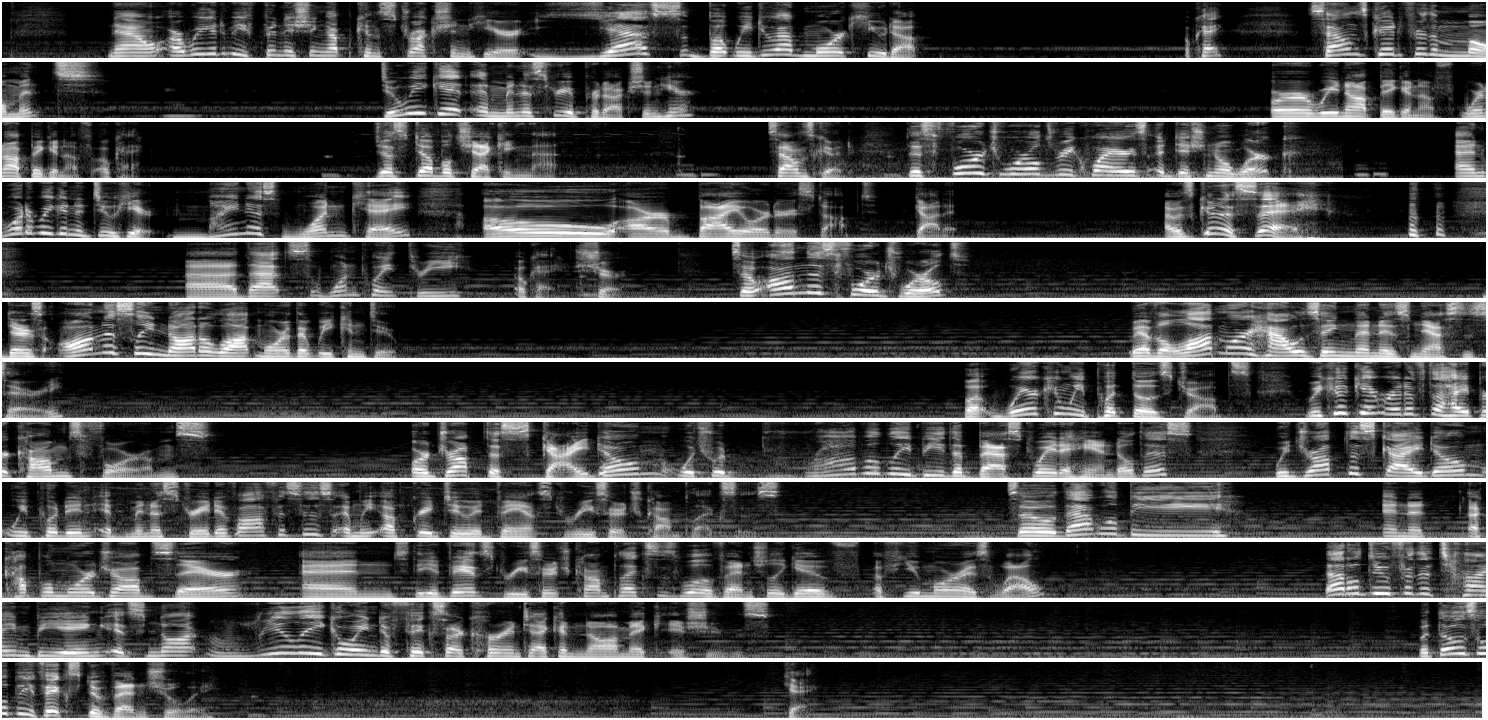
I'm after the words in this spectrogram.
Now, are we going to be finishing up construction here? Yes, but we do have more queued up. Okay, sounds good for the moment. Do we get a Ministry of Production here? Or are we not big enough? We're not big enough. Okay. Just double checking that. Sounds good. This Forge World requires additional work. And what are we going to do here? Minus 1k? Oh, our buy order stopped. Got it. I was going to say. Uh, that's 1.3. Okay, sure. So on this Forge world, There's honestly not a lot more that we can do. We have a lot more housing than is necessary. But where can we put those jobs? We could get rid of the Hypercoms forums. Or drop the Sky Dome, which would probably be the best way to handle this. We drop the Sky Dome, we put in administrative offices, and we upgrade to advanced research complexes. So that will be in a, a couple more jobs there, and the advanced research complexes will eventually give a few more as well. That'll do for the time being. It's not really going to fix our current economic issues. But those will be fixed eventually.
